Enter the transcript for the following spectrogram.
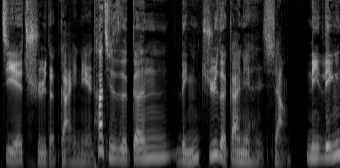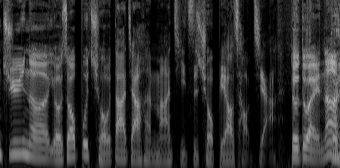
街区的概念，它其实跟邻居的概念很像。你邻居呢，有时候不求大家很麻吉，只求不要吵架，对不对？那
